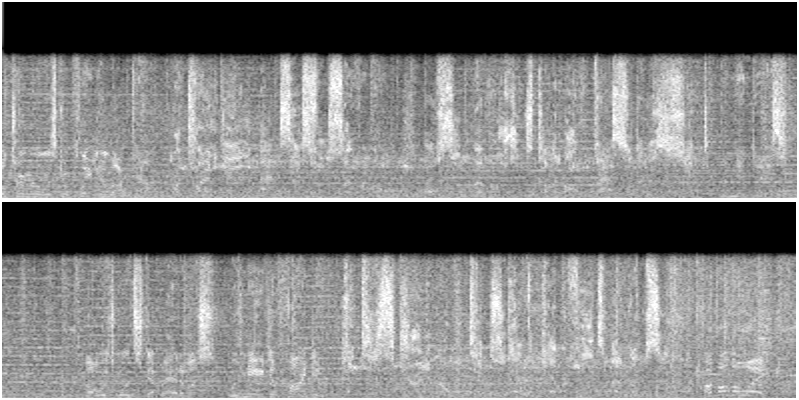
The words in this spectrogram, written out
Control terminal is completely locked down. We're trying to gain access from the server room. I've seen revolutions and go faster than this shit. Menendez. Always one step ahead of us. We need to find him. Head to the security room. Should have the camera feeds back up soon. I'm on the way!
